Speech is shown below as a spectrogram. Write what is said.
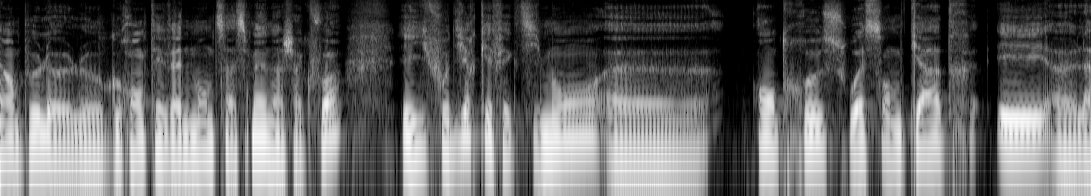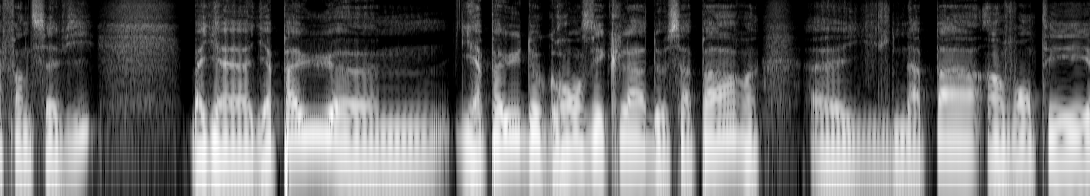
un peu le, grand événement de sa semaine à chaque fois. Et il faut dire qu'effectivement, euh, entre 64 et euh, la fin de sa vie, bah, il n'y a, y a, pas eu, il a pas eu de grands éclats de sa part. il n'a pas inventé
